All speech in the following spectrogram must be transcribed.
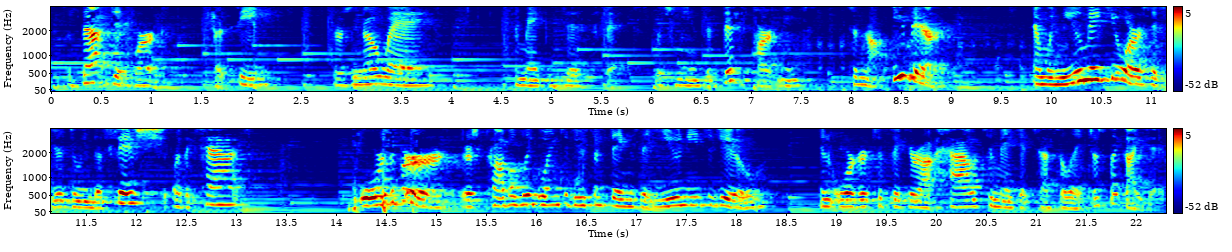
Because that did work, but see, there's no way to make this fit, which means that this part needs to not be there. And when you make yours, if you're doing the fish or the cat or the bird, there's probably going to be some things that you need to do in order to figure out how to make it tessellate, just like I did.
